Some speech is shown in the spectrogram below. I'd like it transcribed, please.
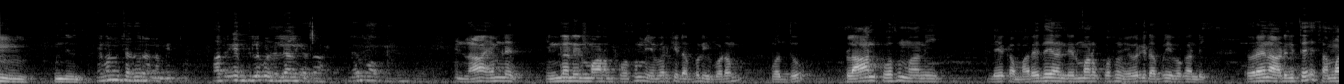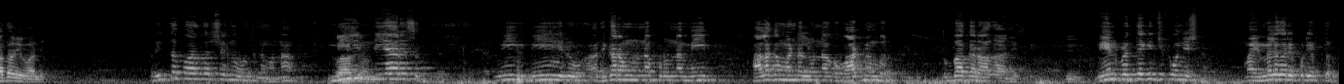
ఉంది ఉంది. ఏమన్నా చదువురన్న మీ పాత్రికేయ మిత్రులు కూడా తెలియాలి కదా. ఇలా ఏం లేదు. ఇండ్ల నిర్మాణం కోసం ఎవరికి డబ్బులు ఇవ్వడం వద్దు. ప్లాన్ కోసం అని లేక మరేదైనా నిర్మాణం కోసం ఎవరికి డబ్బులు ఇవ్వకండి. ఎవరైనా అడిగితే సమాచారం ఇవ్వండి. ఇంత పారదర్శకంగా పోతున్నామన్నా? మీ. టీఆర్ఎస్ మీ మీరు అధికారంలో ఉన్నప్పుడు ఉన్న మీ పాలక మండలి ఉన్న ఒక వార్డ్ మెంబర్ దుబ్బాక రాదా అని చెప్పి. నేను ప్రత్యేకించి ఫోన్ చేసిన. మా ఎమ్మెల్యే గారు ఎప్పుడు చెప్తారు?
